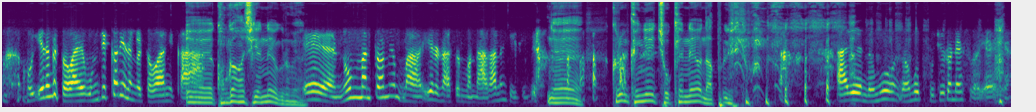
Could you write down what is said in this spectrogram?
뭐 이런 걸 좋아해요. 움직거리는 걸 좋아하니까. 예, 건강하시겠네요, 그러면. 예, 눈만 뜨면 막 일어나서 뭐 나가는 길입니다. 네. 그럼 굉장히 좋겠네요, 나폴리는. 아, 예, 너무, 너무 부지런해서, 예, 예.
